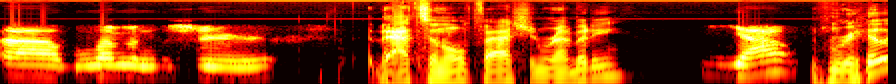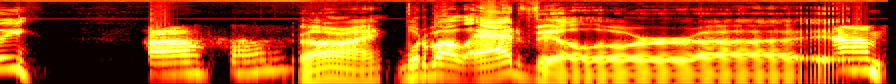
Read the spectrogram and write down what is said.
uh, lemon juice. That's an old fashioned remedy. Yep. Really? Uh huh. All right. What about Advil or? Uh, Um,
